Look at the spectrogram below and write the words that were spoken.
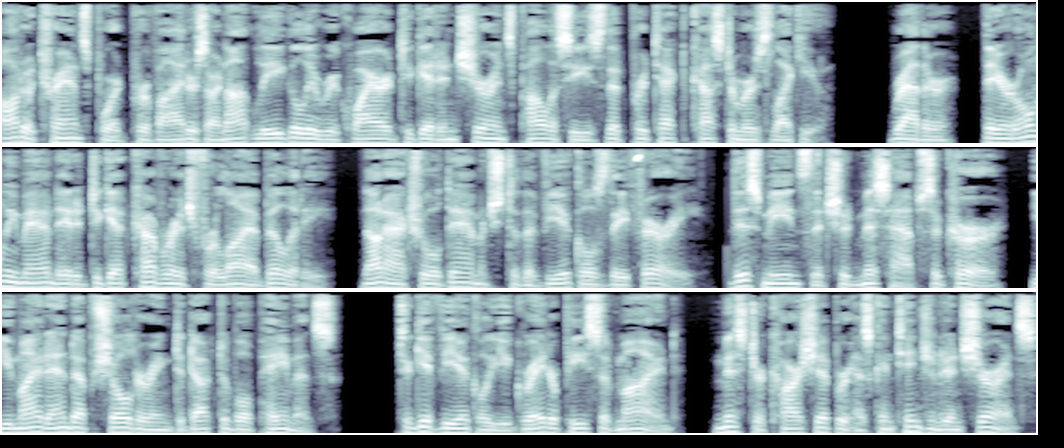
Auto transport providers are not legally required to get insurance policies that protect customers like you. Rather, they are only mandated to get coverage for liability, not actual damage to the vehicles they ferry. This means that should mishaps occur, you might end up shouldering deductible payments. To give vehicle you greater peace of mind, Mr. Car Shipper has contingent insurance,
